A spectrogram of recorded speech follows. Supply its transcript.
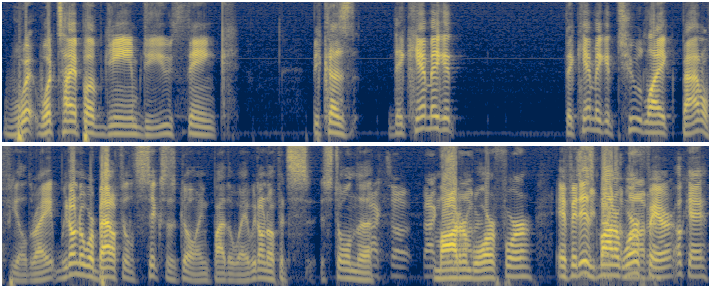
What what type of game do you think? Because they can't make it, they can't make it too like Battlefield, right? We don't know where Battlefield Six is going. By the way, we don't know if it's still in the Back to- back modern modern. warfare. If it is modern to modern. warfare, okay.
